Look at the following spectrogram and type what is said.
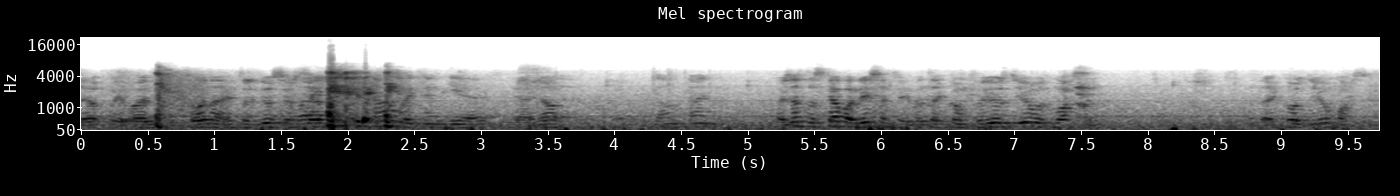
So, wait, well, wanna introduce Well, yourself? Used to come with him here. Yeah, I know. uh, Long time. I just discovered recently that I confused you with Mohsen. And I called you Mohsen.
